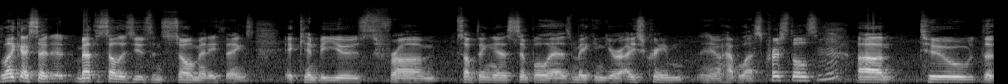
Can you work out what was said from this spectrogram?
Like I said, Methocel is used in so many things. It can be used from something as simple as making your ice cream you know, have less crystals, mm -hmm. um, to the,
